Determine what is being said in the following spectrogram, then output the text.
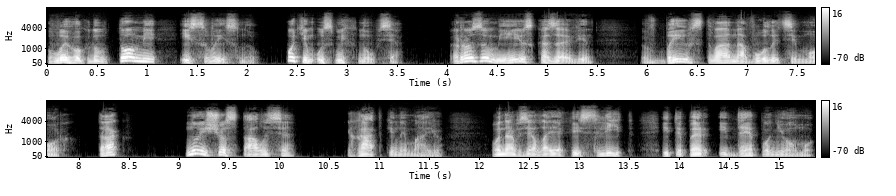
вигукнув Томмі і свиснув, потім усміхнувся. Розумію, сказав він, вбивства на вулиці Морг, так? Ну і що сталося? Гадки не маю. Вона взяла якийсь слід і тепер іде по ньому,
